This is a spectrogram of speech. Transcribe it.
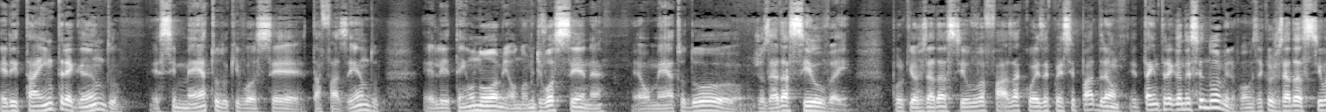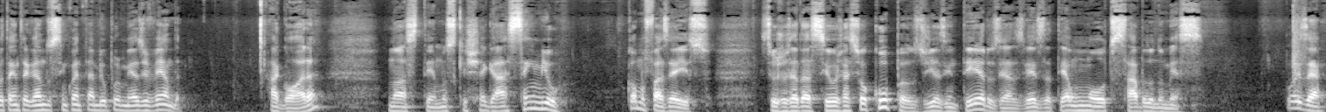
ele está entregando esse método que você está fazendo, ele tem um nome, é o nome de você, né? É o método José da Silva aí. Porque o José da Silva faz a coisa com esse padrão. Ele está entregando esse número. Vamos dizer que o José da Silva está entregando 50 mil por mês de venda. Agora, nós temos que chegar a 100 mil. Como fazer isso? Se o José da Silva já se ocupa os dias inteiros e às vezes até um ou outro sábado no mês. Pois é,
